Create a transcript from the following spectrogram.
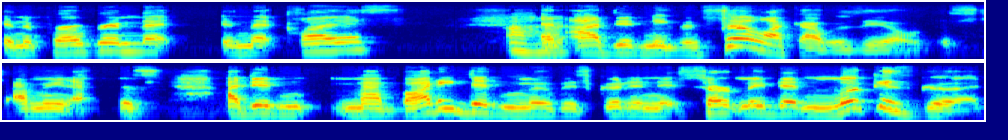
in the program that in that class. Uh-huh. And I didn't even feel like I was the oldest. I mean, I just, I didn't, my body didn't move as good and it certainly didn't look as good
